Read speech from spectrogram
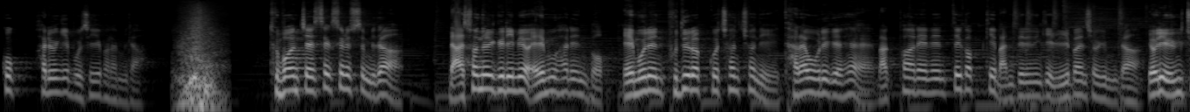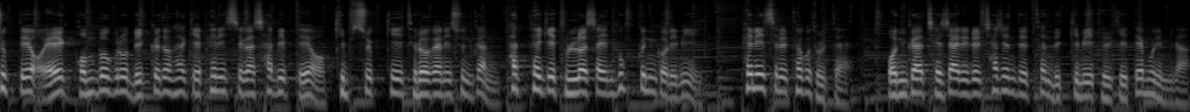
꼭 활용해 보시기 바랍니다. 두 번째 섹스뉴스입니다. 나선을 그리며 애무하는 법. 애무는 부드럽고 천천히 달아오르게 해 막판에는 뜨겁게 만드는 게 일반적입니다. 열이 응축되어 액 범벅으로 미끄덩하게 페니스가 삽입되어 깊숙이 들어가는 순간 핫팩에 둘러싸인 후끈거림이 페니스를 타고 돌 때 뭔가 제자리를 찾은 듯한 느낌이 들기 때문입니다.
